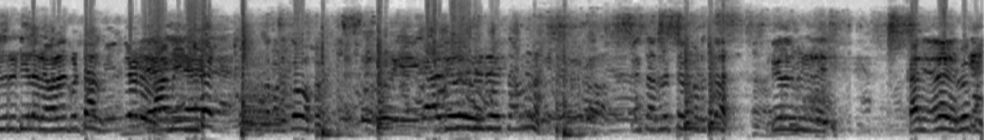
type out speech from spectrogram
యూరి డీలర్ ఎవరనుకుంటారు? కానీ రూపి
